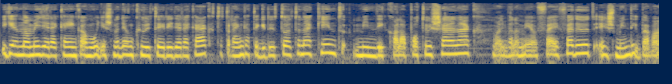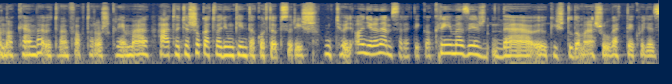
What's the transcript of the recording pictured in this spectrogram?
Igen, a mi gyerekeink amúgy is nagyon kültéri gyerekek, tehát rengeteg időt töltenek kint, mindig kalapot viselnek, vagy valamilyen fejfedőt, és mindig be vannak kenve 50 faktoros krémmel. Hát, hogyha sokat vagyunk kint, akkor többször is. Úgyhogy annyira nem szeretik a krémezést, de ők is tudomásul vették, hogy ez,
